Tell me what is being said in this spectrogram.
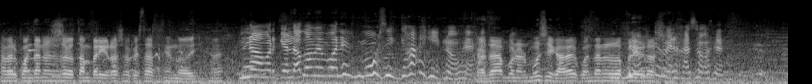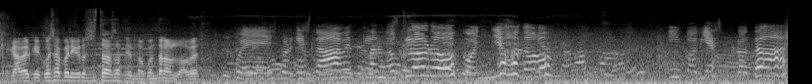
A ver, cuéntanos eso tan peligroso que estás haciendo hoy. A ver. No, porque luego me pones música y no me no te voy a poner música, a ver, cuéntanos lo peligroso. No me las poner. Que, a ver, ¿qué cosa peligrosa estabas haciendo? Cuéntanoslo, a ver. Pues porque estaba mezclando cloro con yodo y podía explotar.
